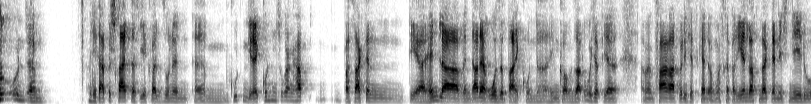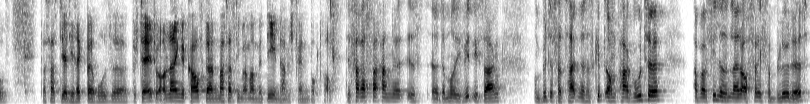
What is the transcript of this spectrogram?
Ja. Und ähm, wenn ihr gerade beschreibt, dass ihr quasi so einen ähm, guten Direktkundenzugang habt, was sagt denn der Händler, wenn da der Rose-Bike-Kunde hinkommt und sagt, oh, ich habe hier an meinem Fahrrad, würde ich jetzt gerne irgendwas reparieren lassen, sagt er nicht, nee, du, das hast du ja direkt bei Rose bestellt oder online gekauft, dann mach das lieber mal mit denen, habe ich keinen Bock drauf. Der Fahrradfachhandel ist, äh, da muss ich wirklich sagen, und bitte verzeiht mir das, es gibt auch ein paar gute, aber viele sind leider auch völlig verblödet.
